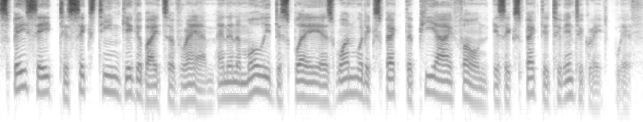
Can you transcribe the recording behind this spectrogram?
Space 8 to 16 GB of RAM and an AMOLED display as one would expect the PI phone is expected to integrate with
